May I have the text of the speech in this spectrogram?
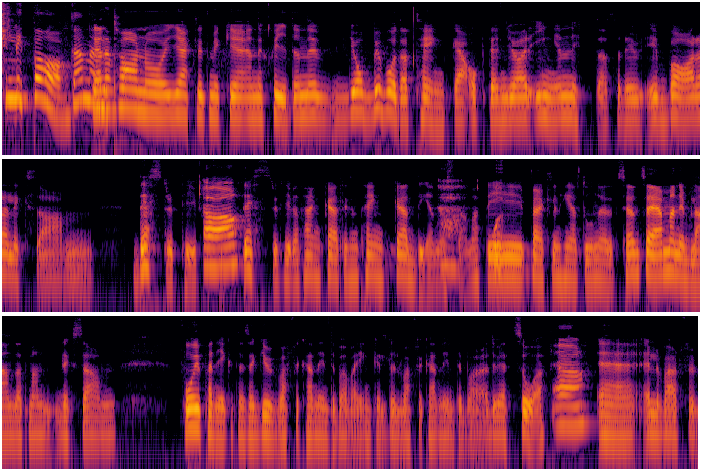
klippa av den. eller... Den tar nog jäkligt mycket energi. Den är jobbig både att tänka och den gör ingen nytta. Så det är bara liksom destruktivt. Ja. Destruktiva tankar, att liksom tänka det nästan. Att det är verkligen helt onödigt. Sen så är man ibland att man liksom får ju panik och tänker gud varför kan det inte bara vara enkelt eller varför kan det inte bara, du vet så. Ja. Eh, eller varför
